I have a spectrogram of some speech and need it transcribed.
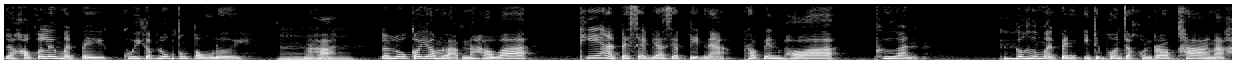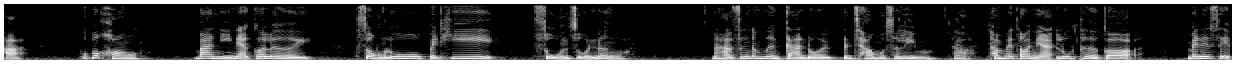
แล้วเขาก็เลยเหมือนไปคุยกับลูกตรงๆเลยนะคะ แล้วลูกก็ยอมรับนะคะว่าที่หันไปเสพยาเสพติดเนี่ย เพราะเป็นเพราะว่าเพื่อน ก็คือเหมือนเป็นอิทธิพลจากคนรอบข้างนะคะ ผู้ปกครองบ้านนี้เนี่ยก็เลยส่งลูกไปที่ศูนย์ศูนย์หนึ่ง นะคะซึ่งดำเนินการโดยเป็นชาวมุสลิมค่ะทำให้ตอนเนี้ยลูกเธอก็ไม่ได้เสพ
